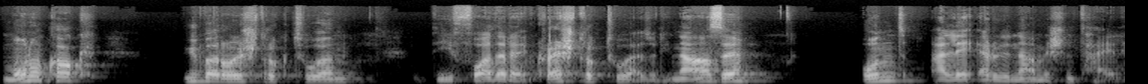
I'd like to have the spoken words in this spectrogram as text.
Monocoque, Überrollstrukturen, die vordere Crash-Struktur, also die Nase und alle aerodynamischen Teile.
